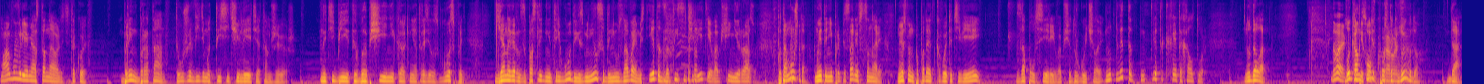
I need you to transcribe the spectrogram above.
могу время останавливать. И такой, Блин, братан, ты уже, видимо, тысячелетия там живешь. На тебе это вообще никак не отразилось. Господи, я, наверное, за последние три года изменился до неузнаваемости. Этот за тысячелетия вообще ни разу. Потому что мы это не прописали в сценарий. Но если он попадает в какой-то TVA, за полсерии вообще другой человек. Ну, это, это какая-то халтура. Ну да ладно. Давай, Локи приходит просто короче. к выводу. Да,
